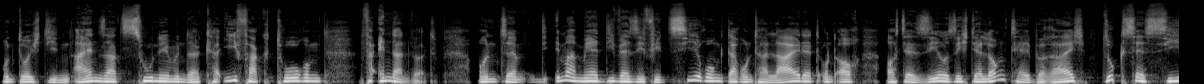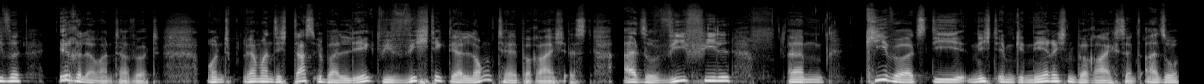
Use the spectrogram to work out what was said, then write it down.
und durch den Einsatz zunehmender KI-Faktoren verändern wird. Und ähm, die immer mehr Diversifizierung darunter leidet und auch aus der SEO-Sicht der Longtail-Bereich sukzessive irrelevanter wird. Und wenn man sich das überlegt, wie wichtig der Longtail-Bereich ist, also wie viel ähm, Keywords, die nicht im generischen Bereich sind, also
